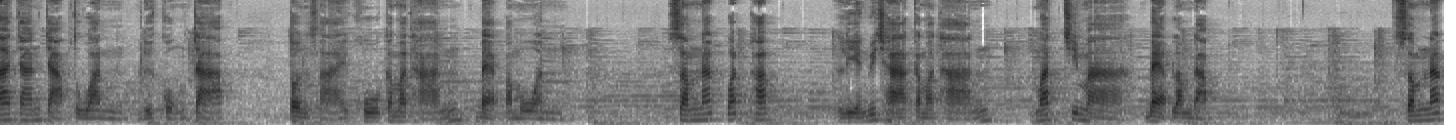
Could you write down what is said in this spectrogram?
อาจารย์จาบสุวรรณหรือกงจาบ ต้นสายครูกรรมฐานแบบประมวล สำนักวัดพับเรียนวิชากรรมฐาน มัชชิมาแบบลำดับ สำนัก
